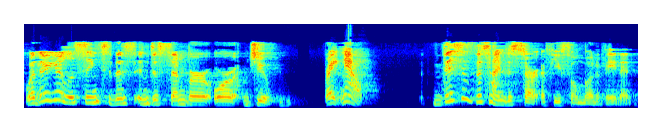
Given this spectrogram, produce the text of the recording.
Whether you're listening to this in December or June, right now. This is the time to start if you feel motivated.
